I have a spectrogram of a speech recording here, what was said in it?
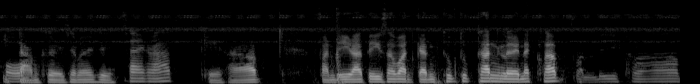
ผอีกมตามเคยใช่ไหมพี่ใช่ครับโอเคครับ ฝันดีราตรีสวัสดิ์กันทุก ๆ ท่านเลยนะครับสวัสดีครับ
